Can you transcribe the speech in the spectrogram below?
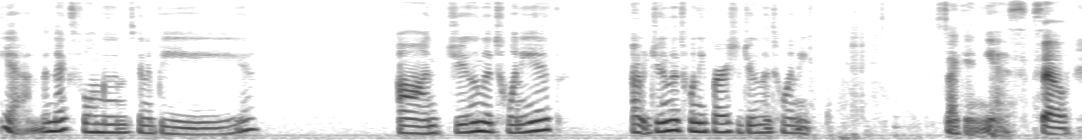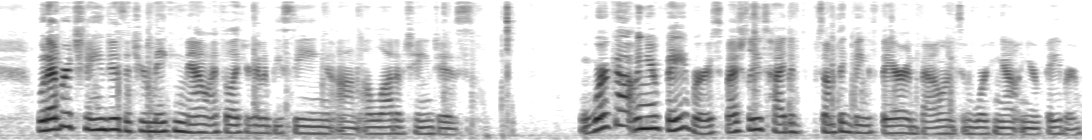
yeah, the next full moon is going to be on June the 20th, or June the 21st, June the 20th second. Yes. So whatever changes that you're making now, I feel like you're going to be seeing um, a lot of changes work out in your favor, especially tied to something being fair and balanced and working out in your favor.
